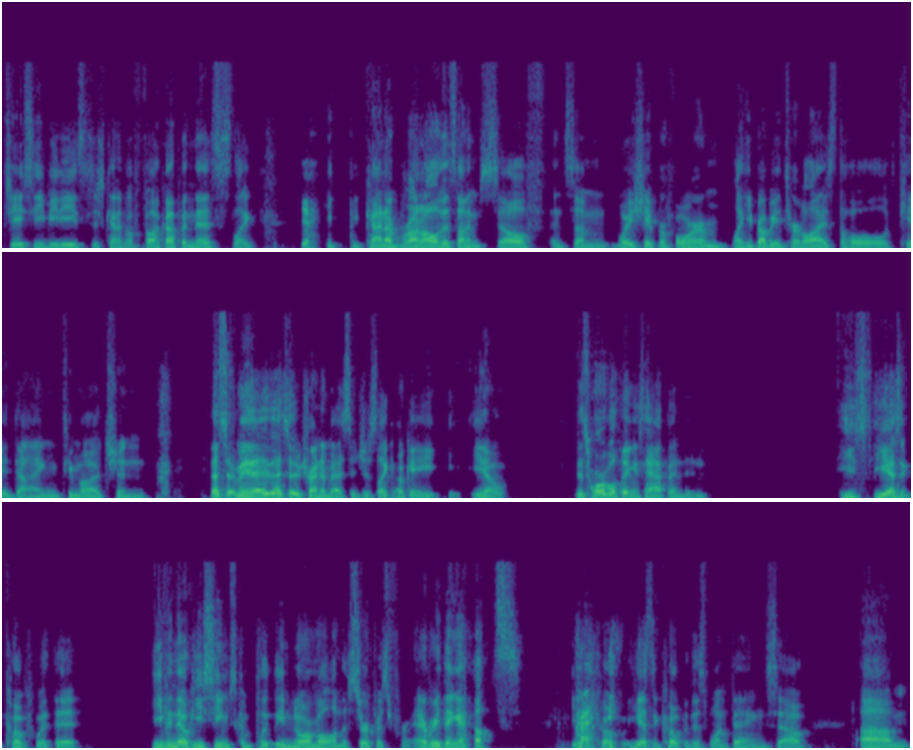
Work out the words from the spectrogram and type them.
JCVD's just kind of a fuck up in this. Like, yeah, he, he kind of brought all this on himself in some way, shape, or form. Like he probably internalized the whole kid dying too much and that's I mean that's what they're trying to message is like okay you know this horrible thing has happened and he's he hasn't coped with it even though he seems completely normal on the surface for everything else. He, right. hasn't, coped, he hasn't coped with this one thing. So um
